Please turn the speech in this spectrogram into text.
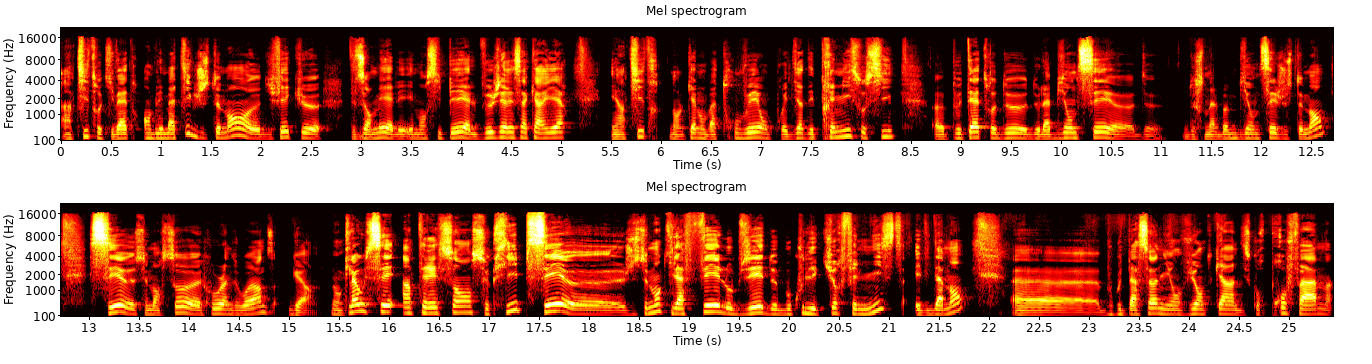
un titre qui va être emblématique justement euh, du fait que désormais elle est émancipée, elle veut gérer sa carrière, et un titre dans lequel on va trouver, on pourrait dire, des prémices aussi euh, peut-être de, de, la Beyoncé, euh, de, de, son album Beyoncé justement, c'est ce morceau Who Runs the World, Girl. Donc là où c'est intéressant ce clip, c'est justement qu'il a fait l'objet de beaucoup de lectures féministes, évidemment. beaucoup de personnes y ont vu en tout cas un discours pro-femme,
